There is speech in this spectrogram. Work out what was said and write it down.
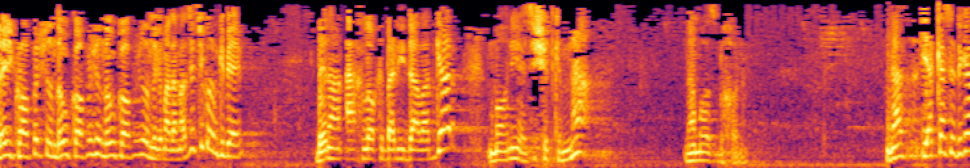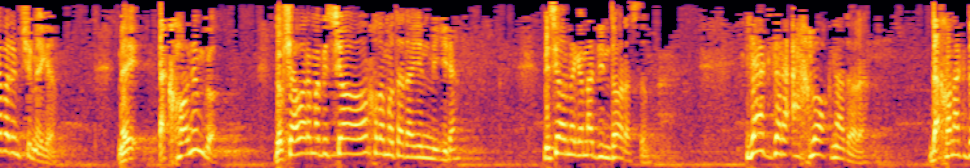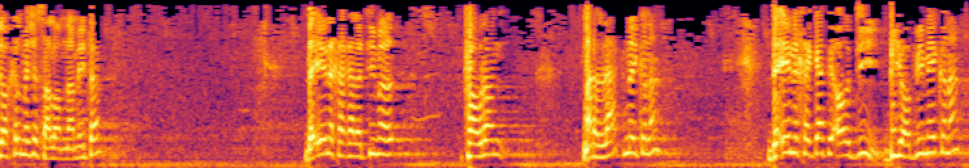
در کافر شدم در کافر شدم در کافر شدم. دیگه من مسجد چیکارم که بیایم؟ بنان اخلاق بدی دعوتگر مانع ازی شد که نه نماز بخوانم. یک کس دیگه بریم چی میگه؟ می یک خانم گفت گفت شوهر ما بسیار خدا متدین می‌گیره بسیار میگه من دیندار هستم. یک ذره اخلاق نداره. در خانه که داخل میشه سلام نمیته در این غلطی ما فورا مرا لط می‌کنه. در این گپ عادی بیابی می‌کنن؟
